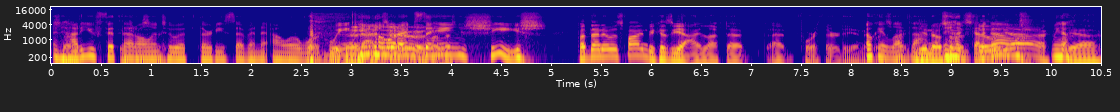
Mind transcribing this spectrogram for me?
And so, how do you fit that all into a 37 hour work week? you know what I'm saying? Sheesh. But then it was fine because yeah, I left at at 4:30 and okay, love fine. that. You know, so it's still, go. yeah, yeah, yeah.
